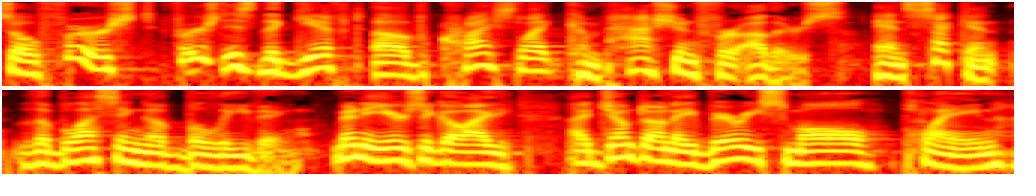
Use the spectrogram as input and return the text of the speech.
So first, first is the gift of Christ-like compassion for others. And second, the blessing of believing. Many years ago, I, I jumped on a very small plane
